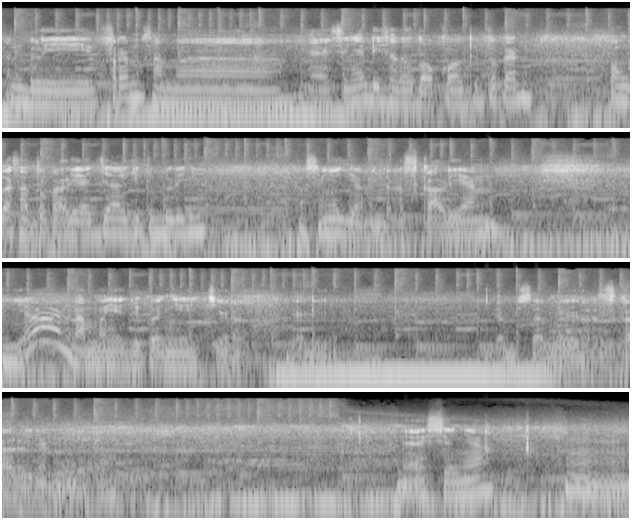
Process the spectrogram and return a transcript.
kan beli frame sama EC nya di satu toko gitu kan. Oh nggak satu kali aja gitu belinya. Maksudnya jangan nggak sekalian. Ya namanya juga nyicil. Jadi nggak bisa beli sekalian gitu. Ini EC nya hmm,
